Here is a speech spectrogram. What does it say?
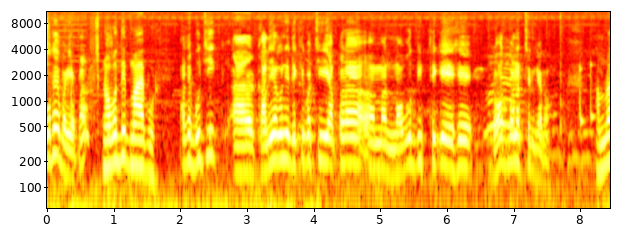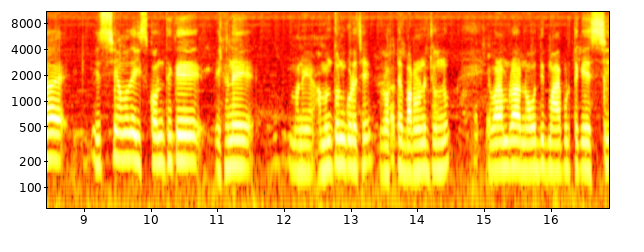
কোথায় বাড়ি আপনার? নবদ্বীপ মায়াপুর। আচ্ছা বলছি কালিয়াগঞ্জে দেখতে পাচ্ছি আপনারা নবদ্বীপ থেকে এসে রথ বানাচ্ছেন কেন? আমরা এসছি আমাদের ইস্কন থেকে এখানে মানে আমন্ত্রণ করেছে রথটা বানানোর জন্য। এবার আমরা নবদ্বীপ মায়াপুর থেকে এসছি।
